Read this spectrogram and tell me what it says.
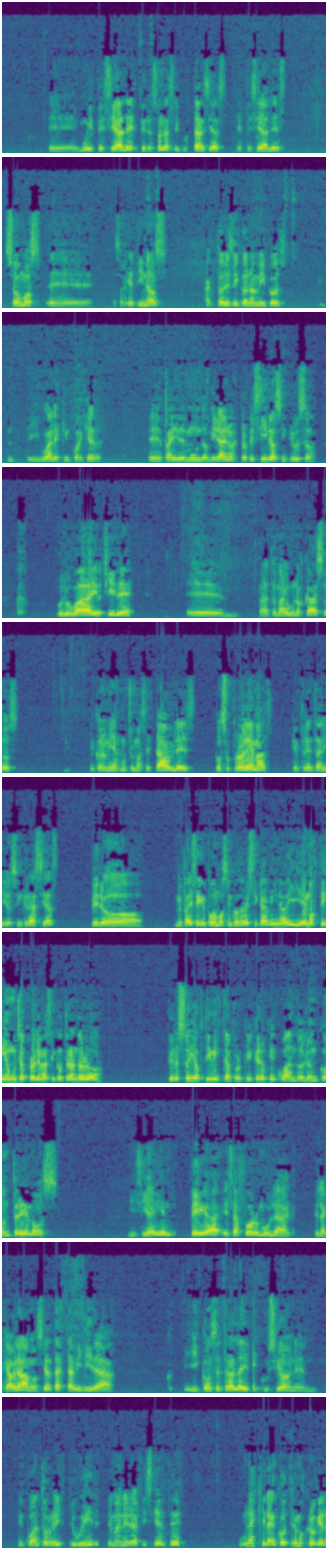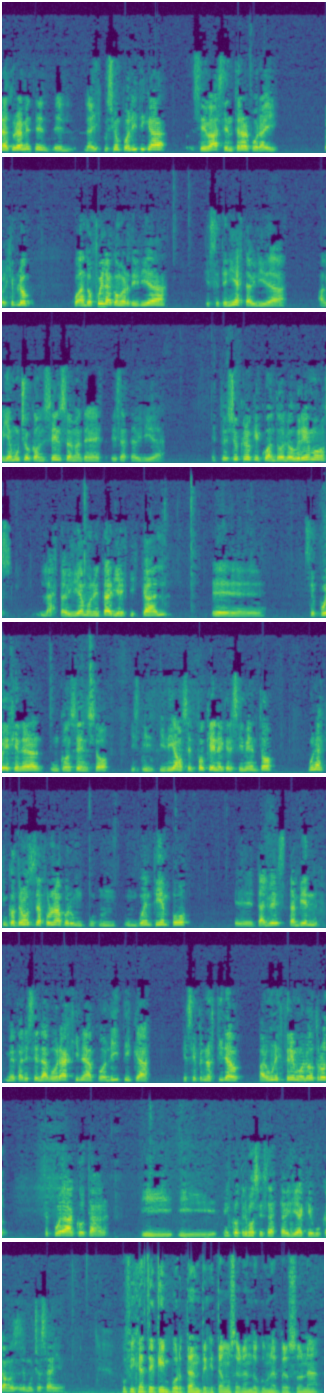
eh, muy especiales, pero son las circunstancias especiales. somos eh, los argentinos actores económicos iguales que en cualquier eh, país del mundo. Mirá nuestros vecinos, incluso Uruguay o Chile, eh, para tomar algunos casos, economías mucho más estables, con sus problemas, que enfrentan idiosincrasias, pero me parece que podemos encontrar ese camino y hemos tenido muchos problemas encontrándolo, pero soy optimista porque creo que cuando lo encontremos, y si alguien pega esa fórmula de la que hablábamos, cierta estabilidad, y concentrar la discusión en, en cuanto redistribuir de manera eficiente, una vez que la encontremos, creo que naturalmente la discusión política se va a centrar por ahí. Por ejemplo, cuando fue la convertibilidad, que se tenía estabilidad, había mucho consenso de mantener esa estabilidad. Entonces yo creo que cuando logremos la estabilidad monetaria y fiscal, eh, se puede generar un consenso y, y, digamos, enfoque en el crecimiento. Una vez que encontremos esa fórmula por un, buen tiempo, eh, tal vez también me parece la vorágine política que siempre nos tira para un extremo o el otro, se pueda acotar y, encontremos esa estabilidad que buscamos hace muchos años. Vos fíjate qué importante que estamos hablando con una persona,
